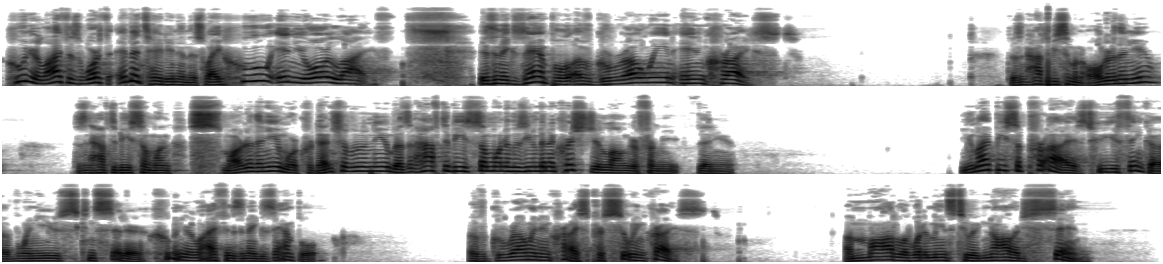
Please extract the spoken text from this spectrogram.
Who in your life is worth imitating in this way? Who in your life is an example of growing in Christ? Doesn't have to be someone older than you. Doesn't have to be someone smarter than you, more credentialed than you. Doesn't have to be someone who's even been a Christian longer from you than you. You might be surprised who you think of when you consider who in your life is an example of growing in Christ, pursuing Christ. A model of what it means to acknowledge sin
